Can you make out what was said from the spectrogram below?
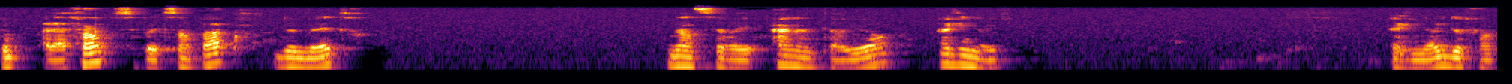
Donc à la fin, ça peut être sympa de mettre, d'insérer à l'intérieur un générique un générique de fin.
